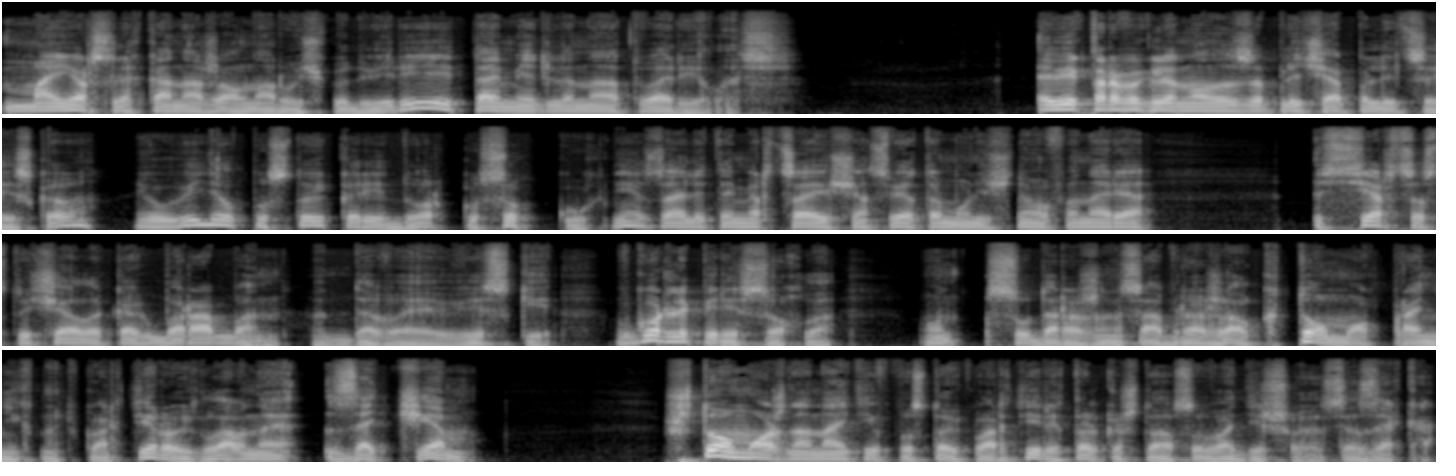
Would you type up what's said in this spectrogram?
Майор слегка нажал на ручку двери, и та медленно отворилась. Виктор выглянул из-за плеча полицейского и увидел пустой коридор, кусок кухни, залитый мерцающим светом уличного фонаря. Сердце стучало, как барабан, отдавая виски. В горле пересохло. Он судорожно соображал, кто мог проникнуть в квартиру и, главное, зачем. Что можно найти в пустой квартире только что освободившегося зэка?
